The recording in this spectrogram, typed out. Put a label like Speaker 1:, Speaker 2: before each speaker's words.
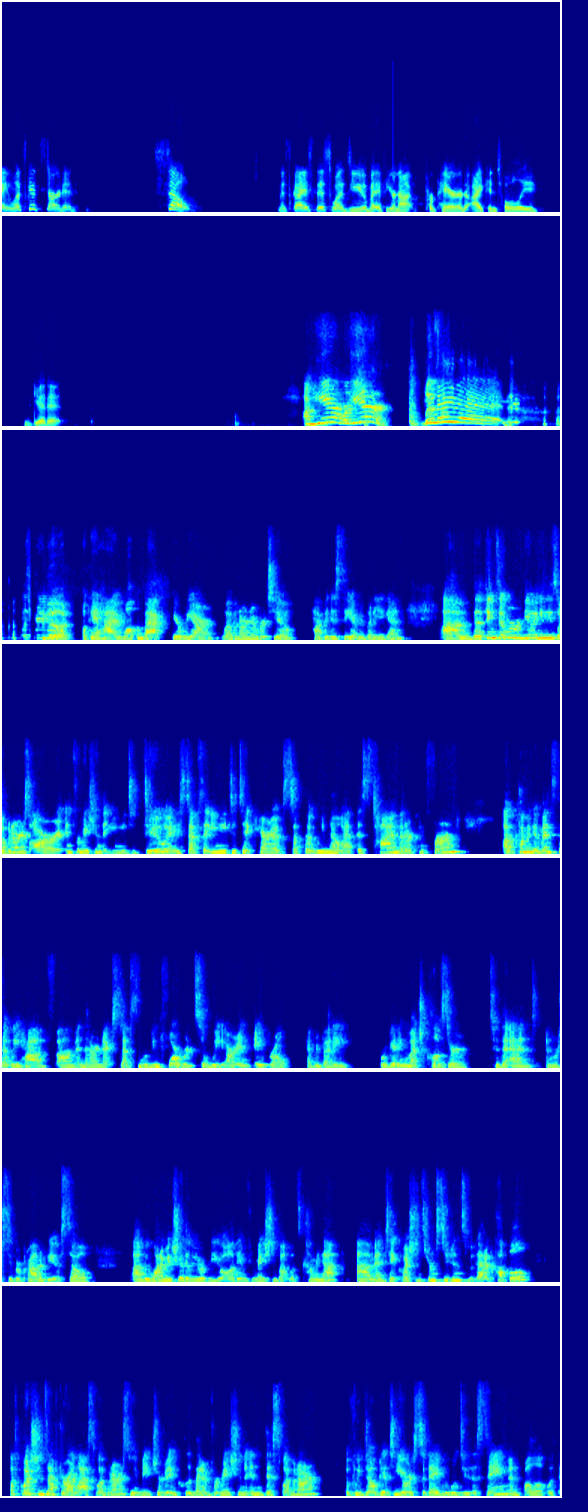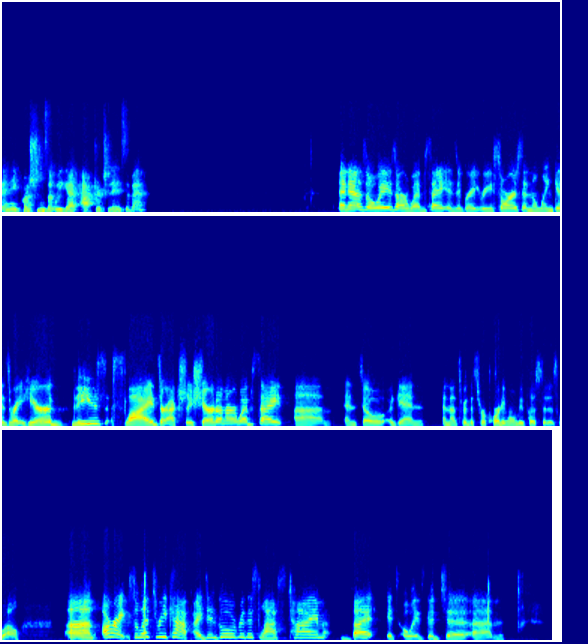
Speaker 1: Okay, let's get started. So, Miss Geist, this was you, but if you're not prepared, I can totally get it.
Speaker 2: I'm here. We're here.
Speaker 1: You made it.
Speaker 2: Let's reboot. Okay, hi. Welcome back. Here we are, webinar number two. Happy to see everybody again. Um, the things that we're reviewing in these webinars are information that you need to do, any steps that you need to take care of, stuff that we know at this time that are confirmed, upcoming events that we have, um, and then our next steps moving forward. So we are in April, everybody. We're getting much closer to the end and we're super proud of you. So uh, we wanna make sure that we review all the information about what's coming up um, and take questions from students. We got a couple of questions after our last webinar, so we made sure to include that information in this webinar. If we don't get to yours today, we will do the same and follow up with any questions that we get after today's event.
Speaker 1: And as always, our website is a great resource and the link is right here. These slides are actually shared on our website. Um, and so again, and that's where this recording will be posted as well. Um, all right, so let's recap. I did go over this last time, but it's always good to um,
